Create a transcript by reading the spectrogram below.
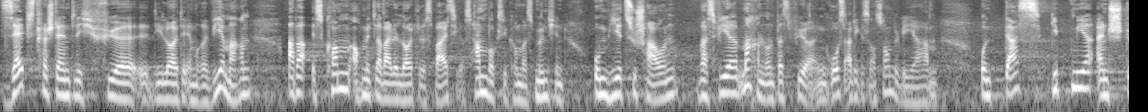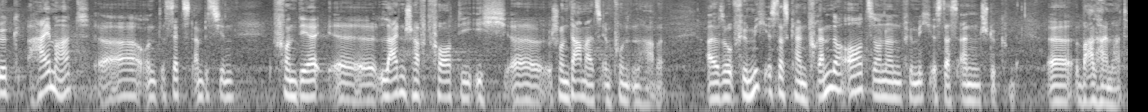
selbstverständlich für die Leute im Revier machen, aber es kommen auch mittlerweile Leute, das weiß ich, aus Hamburg, sie kommen aus München, um hier zu schauen, was wir machen und was für ein großartiges Ensemble wir hier haben. Und das gibt mir ein Stück Heimat äh, und es setzt ein bisschen von der äh, Leidenschaft fort, die ich äh, schon damals empfunden habe. Also für mich ist das kein fremder Ort, sondern für mich ist das ein Stück äh, Wahlheimat.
